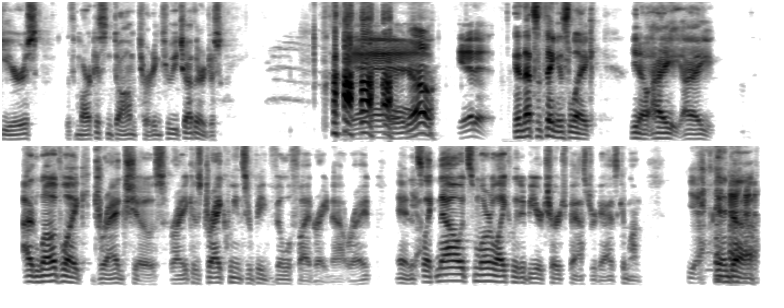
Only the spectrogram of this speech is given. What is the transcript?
Gears with Marcus and Dom turning to each other and just. Yeah. There you go. Get it. And that's the thing is like, you know, I I I love like drag shows, right? Because drag queens are being vilified right now, right? And it's like now it's more likely to be your church pastor, guys. Come on. Yeah. and uh,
